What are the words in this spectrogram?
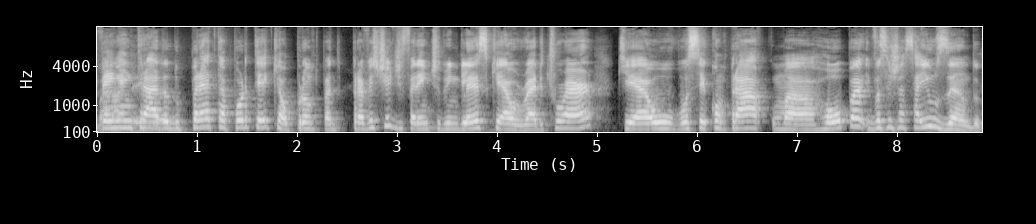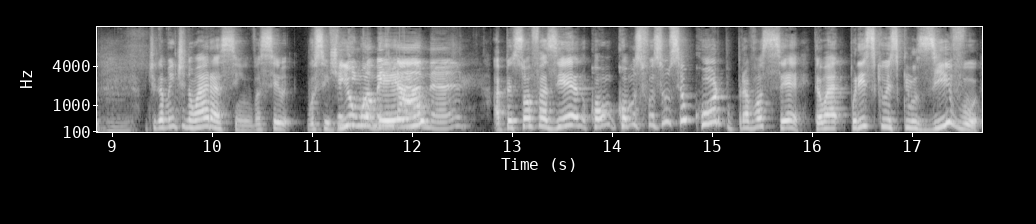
vem a entrada do prêt-à-porter, que é o pronto pra vestir, diferente do inglês, que é o ready to wear, que é o você comprar uma roupa e você já sair usando. Antigamente não era assim. Você, você Tinha via o modelo, né? A pessoa fazia como, como se fosse o seu corpo pra você. Então é por isso que o exclusivo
